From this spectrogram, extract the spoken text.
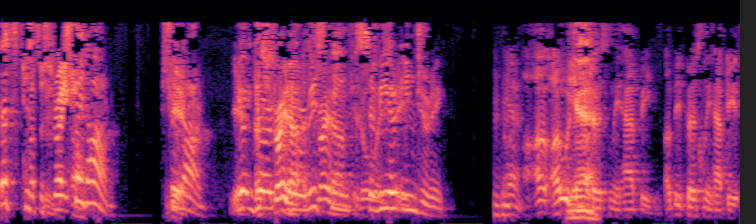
that's just That's a straight straight arm, straight Yeah. arm. Yeah. You're A you're, straight you're arm- a straight arm risking should always severe be- injury. Mhm. Yeah. I, I would Yeah. be personally happy. I'd be personally happy if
